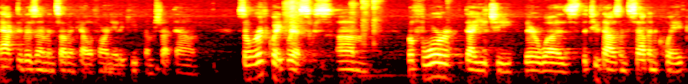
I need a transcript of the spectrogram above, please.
activism in Southern California to keep them shut down. So earthquake risks. Um, before Daiichi, there was the 2007 quake,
